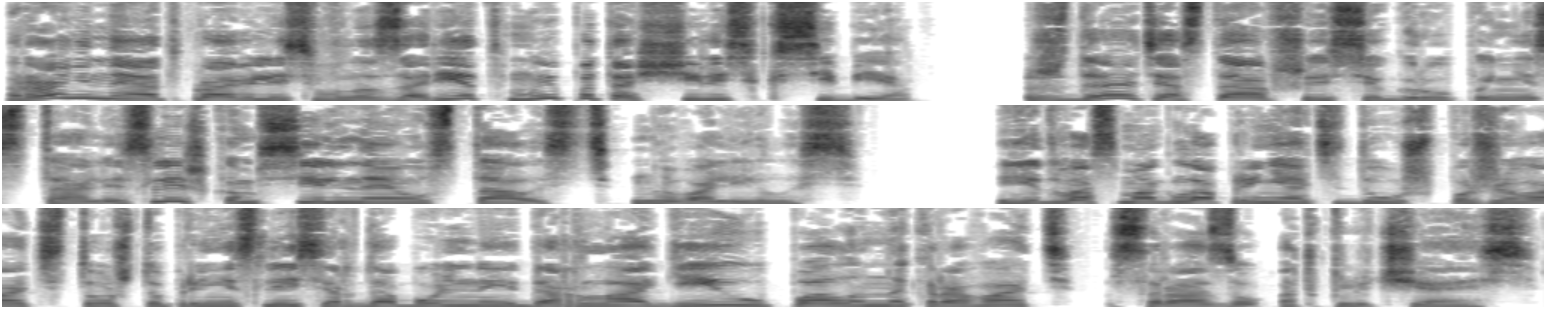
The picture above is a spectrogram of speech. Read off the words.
Раненые отправились в лазарет, мы потащились к себе. Ждать оставшиеся группы не стали, слишком сильная усталость навалилась. Едва смогла принять душ, пожевать то, что принесли сердобольные дарлаги, и упала на кровать, сразу отключаясь.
